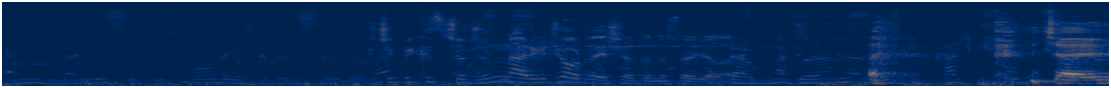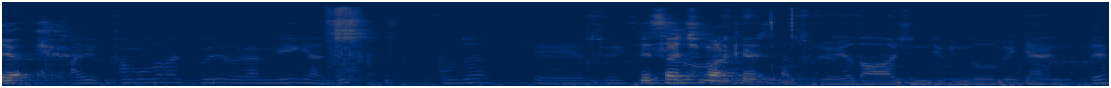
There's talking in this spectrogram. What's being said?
kendi güvende hissettiği için orada yaşadığını söylüyorlar. Küçük bir kız çocuğunun her gece orada yaşadığını söylüyorlar. Ya bunu görenler de kaç kişi oldu? Hikaye ya. Hani tam olarak böyle öğrenmeye geldik. Burada e, sürekli Sesi açayım arkadaşlar. Oturuyor ya da ağacın dibinde oluyor genellikle.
